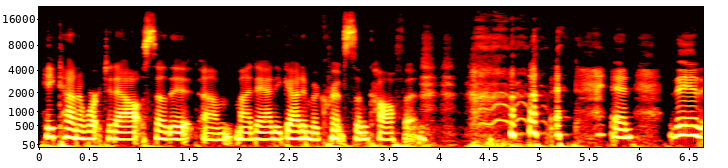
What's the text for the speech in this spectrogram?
he kind of worked it out so that um, my daddy got him a crimson coffin. and then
